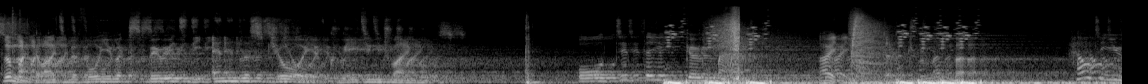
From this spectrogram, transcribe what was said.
Some might glide before you experience the endless joy of creating triangles. Or did they go mad? I don't remember. How do you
